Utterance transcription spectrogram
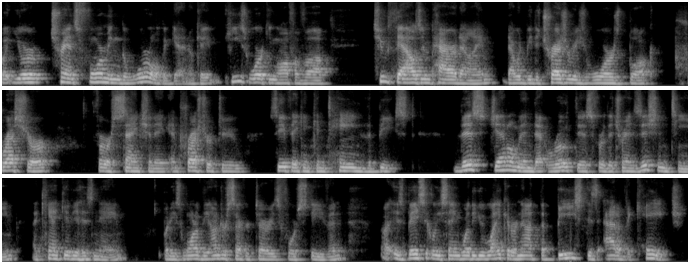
but you're transforming the world again. Okay. He's working off of a 2000 paradigm. That would be the Treasury's Wars book, pressure for sanctioning and pressure to see if they can contain the beast this gentleman that wrote this for the transition team, I can't give you his name, but he's one of the undersecretaries for Steven, uh, is basically saying whether you like it or not, the beast is out of the cage.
